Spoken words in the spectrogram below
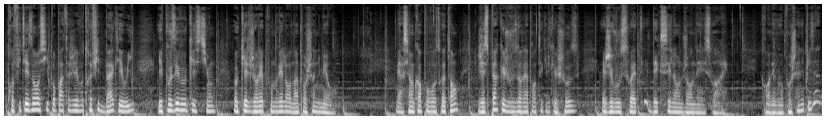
Profitez-en aussi pour partager votre feedback, et oui, et poser vos questions auxquelles je répondrai lors d'un prochain numéro. Merci encore pour votre temps, j'espère que je vous aurai apporté quelque chose et je vous souhaite d'excellentes journées et soirées. Rendez-vous au prochain épisode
